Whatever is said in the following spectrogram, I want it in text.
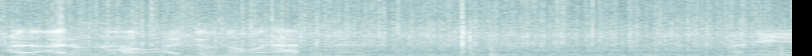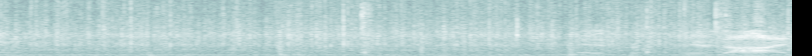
I, I don't know. I don't know what happened there. I mean, it was, it was odd.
